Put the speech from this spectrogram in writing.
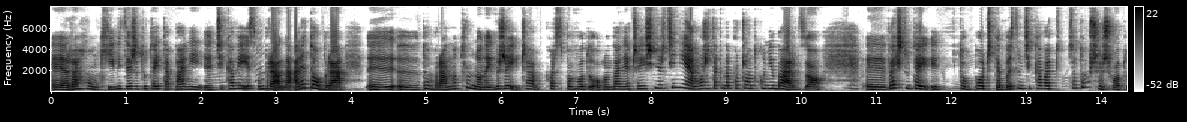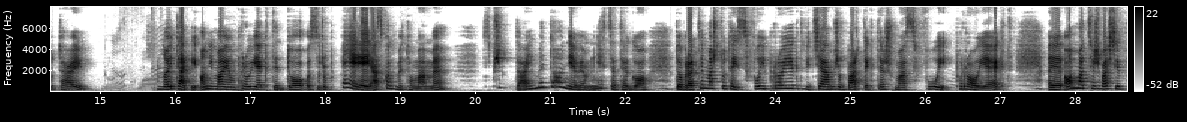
e, rachunki. Widzę, że tutaj ta pani e, ciekawie jest ubrana, ale dobra. E, e, dobra, no trudno, najwyżej trzeba płacz z powodu oglądania czyjejś śmierci. Nie, może tak na początku nie bardzo. E, weź tutaj tą pocztę, bo jestem ciekawa, co to przyszło tutaj. No i tak, i oni mają projekty do zrób. Ej, a skąd my to mamy? Sprze- Dajmy to? Nie wiem, nie chcę tego. Dobra, ty masz tutaj swój projekt. Widziałam, że Bartek też ma swój projekt. E, On ma też właśnie w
